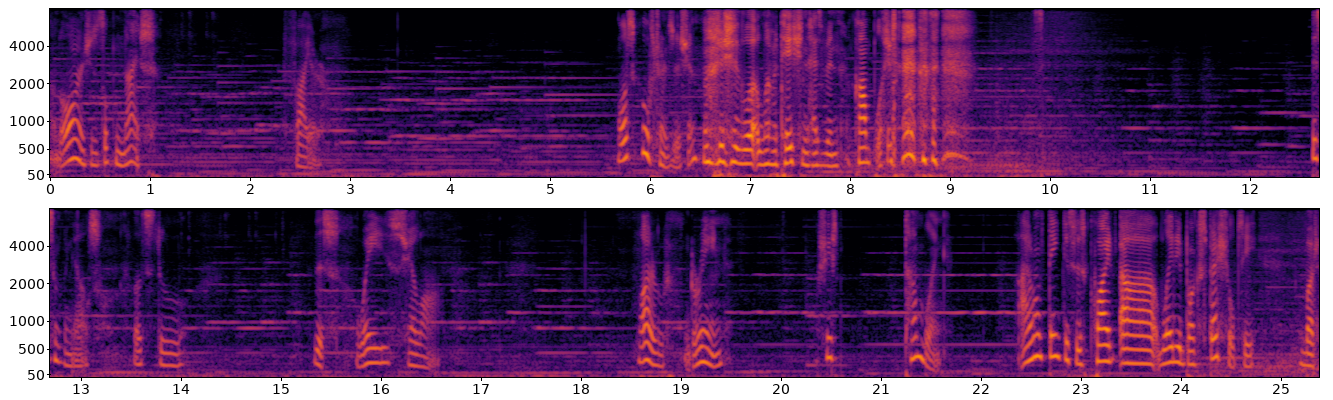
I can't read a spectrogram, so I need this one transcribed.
The orange is looking nice. Fire. Well, it's a cool transition. Levitation has been accomplished. do something else. Let's do this. Wayzz shell on. Water green. She's tumbling. I don't think this is quite uh, Ladybug's specialty, but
